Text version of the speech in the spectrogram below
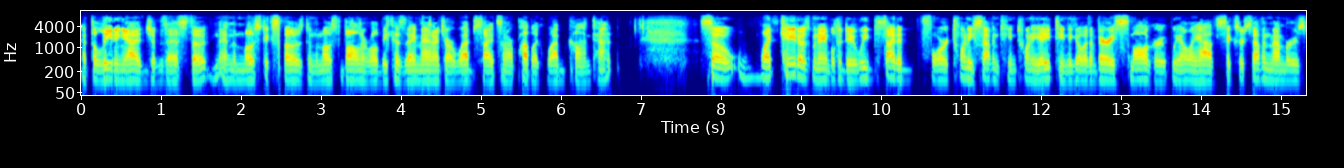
at the leading edge of this the, and the most exposed and the most vulnerable because they manage our websites and our public web content. So what Cato's been able to do, we decided for 2017, 2018 to go with a very small group. We only have six or seven members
